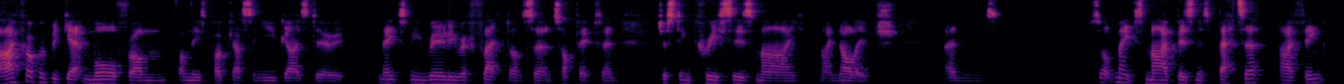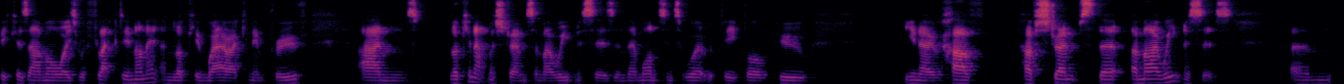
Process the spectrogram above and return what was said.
I probably get more from from these podcasts than you guys do. It makes me really reflect on certain topics and just increases my my knowledge and sort of makes my business better, I think, because I'm always reflecting on it and looking where I can improve and looking at my strengths and my weaknesses and then wanting to work with people who, you know, have have strengths that are my weaknesses. Um,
